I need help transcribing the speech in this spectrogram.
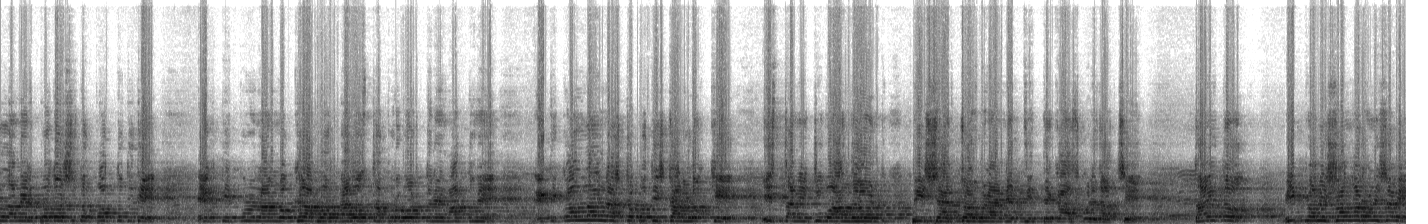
সাল্লামের প্রদর্শিত পদ্ধতিতে একটি পূর্ণাঙ্গ খেলাফত ব্যবস্থা প্রবর্তনের মাধ্যমে একটি কল্যাণ রাষ্ট্র প্রতিষ্ঠার লক্ষ্যে ইসলামী যুব আন্দোলন পীর সাহেব নেতৃত্বে কাজ করে যাচ্ছে। তাই তো বিপ্লবী সংগঠন হিসেবে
